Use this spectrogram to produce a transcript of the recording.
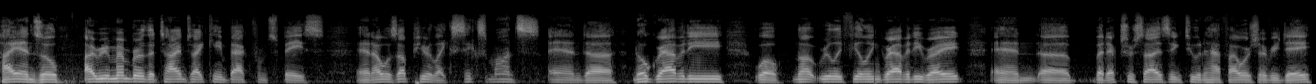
Hi, Enzo. I remember the times I came back from space, and I was up here like six months, and uh, no gravity. Well, not really feeling gravity, right? And uh, but exercising two and a half hours every day,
